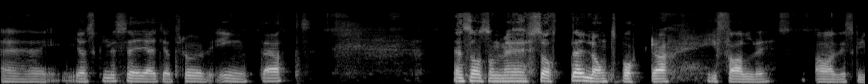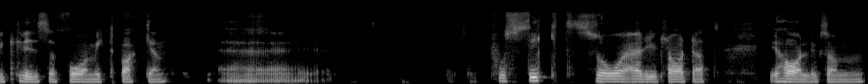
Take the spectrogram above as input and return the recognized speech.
Eh, jag skulle säga att jag tror inte att en sån som eh, Sotte är långt borta ifall ja, det skulle krisa på mittbacken. Eh, på sikt så är det ju klart att vi har liksom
